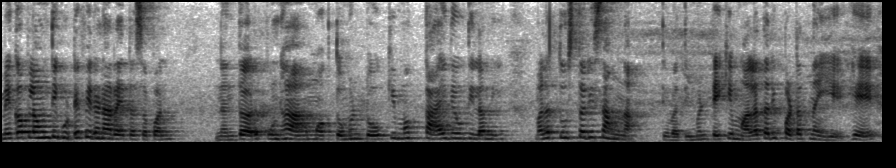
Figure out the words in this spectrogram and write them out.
मेकअप लावून ती कुठे फिरणार आहे तसं पण? नंतर पुन्हा मग तो म्हणतो की मग काय देऊ तिला मी? मला तूच तरी सांग ना. तेव्हा ती म्हणते की मला तरी पटत नाही आहे हे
